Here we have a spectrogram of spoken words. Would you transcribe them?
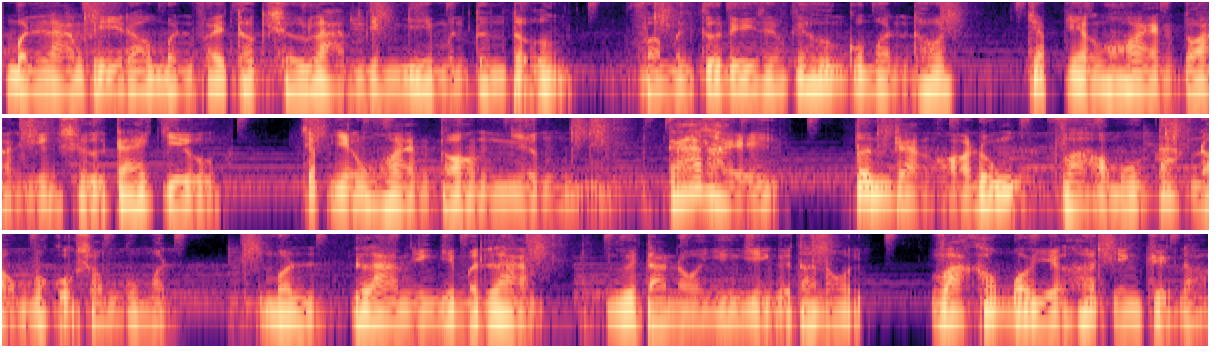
mình làm cái gì đó mình phải thực sự làm những gì mình tin tưởng. Và mình cứ đi theo cái hướng của mình thôi. Chấp nhận hoàn toàn những sự trái chiều chấp nhận hoàn toàn những cá thể, tin rằng họ đúng và họ muốn tác động vào cuộc sống của mình. Mình làm những gì mình làm, người ta nói những gì người ta nói, và không bao giờ hết những chuyện đó.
